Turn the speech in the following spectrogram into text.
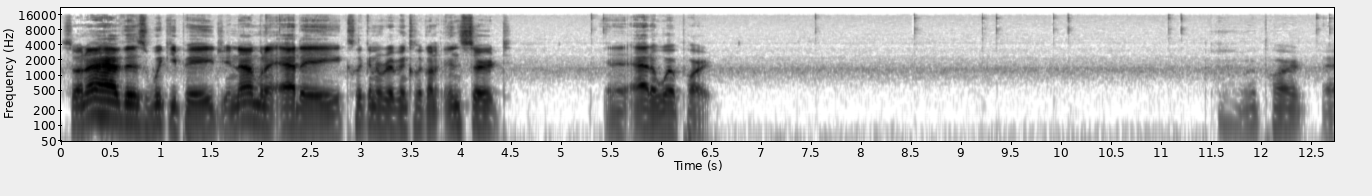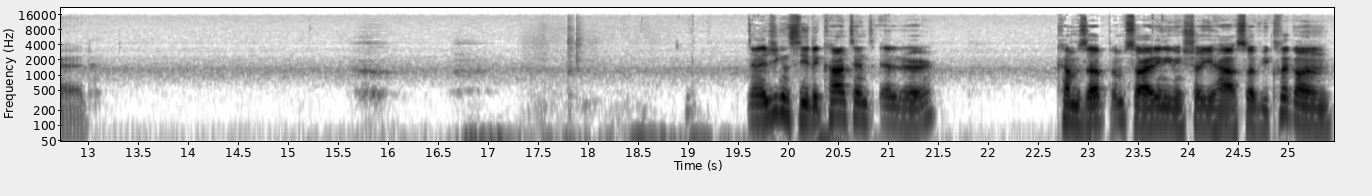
So now I have this wiki page, and now I'm going to add a click on the ribbon, click on insert and then add a web part. Web part, add. And as you can see, the content editor comes up. I'm sorry, I didn't even show you how. So if you click on,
